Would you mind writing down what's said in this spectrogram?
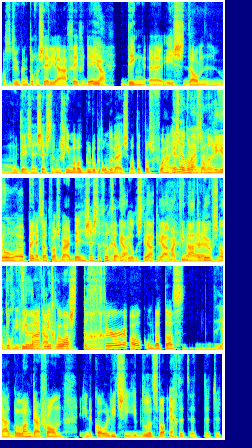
wat natuurlijk een, toch een CDA-VVD Ja. ding eh, is, dan eh, moet D66 misschien maar wat bloed op het onderwijs. Want dat was voor haar en onderwijs dan een reëel eh, punt? Nou ja, dat was waar D66 veel geld in wilde steken. ja, maar het klimaat, daar durven ze dan toch niet Klimaat niet ligt lastiger ook, omdat dat ja, het belang daarvan in de coalitie, ik bedoel, dat is wel echt het, het, het, het,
